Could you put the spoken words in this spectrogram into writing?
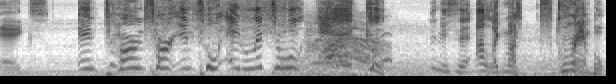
eggs? And turns her into a literal egg. Then he said, I like my scrambled.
